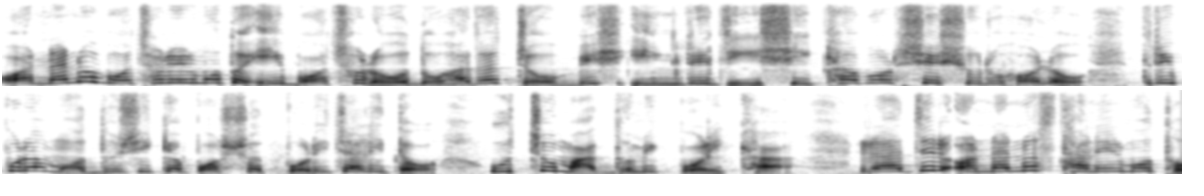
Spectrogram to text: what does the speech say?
অন্যান্য বছরের মতো এই বছরও দু হাজার চব্বিশ ইংরেজি শিক্ষাবর্ষে শুরু হল ত্রিপুরা মধ্যশিক্ষা পর্ষদ পরিচালিত উচ্চ মাধ্যমিক পরীক্ষা। রাজ্যের অন্যান্য স্থানের মতো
